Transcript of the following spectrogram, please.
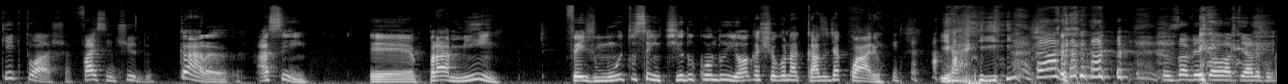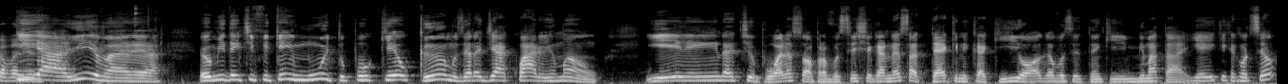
que que tu acha? Faz sentido? Cara, assim, é, pra mim, fez muito sentido quando o Yoga chegou na casa de Aquário. e aí, Eu sabia que era uma piada com o cavaleiro. e aí, mané, eu me identifiquei muito porque o Camus era de Aquário, irmão. E ele ainda, tipo, olha só, pra você chegar nessa técnica aqui, Yoga, você tem que me matar. E aí, o que, que aconteceu?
